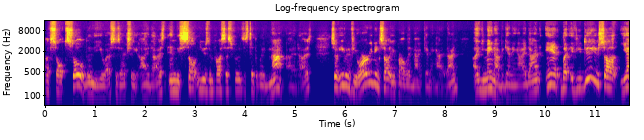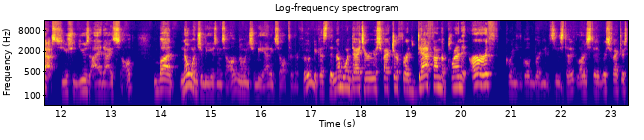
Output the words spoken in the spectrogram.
of salt sold in the US is actually iodized, and the salt used in processed foods is typically not iodized. So even if you are eating salt, you're probably not getting iodine. Uh, you may not be getting iodine, and but if you do use salt, yes, you should use iodized salt but no one should be using salt. No one should be adding salt to their food because the number one dietary risk factor for death on the planet Earth, according to the Global Burden Disease Study, largest study of risk factors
